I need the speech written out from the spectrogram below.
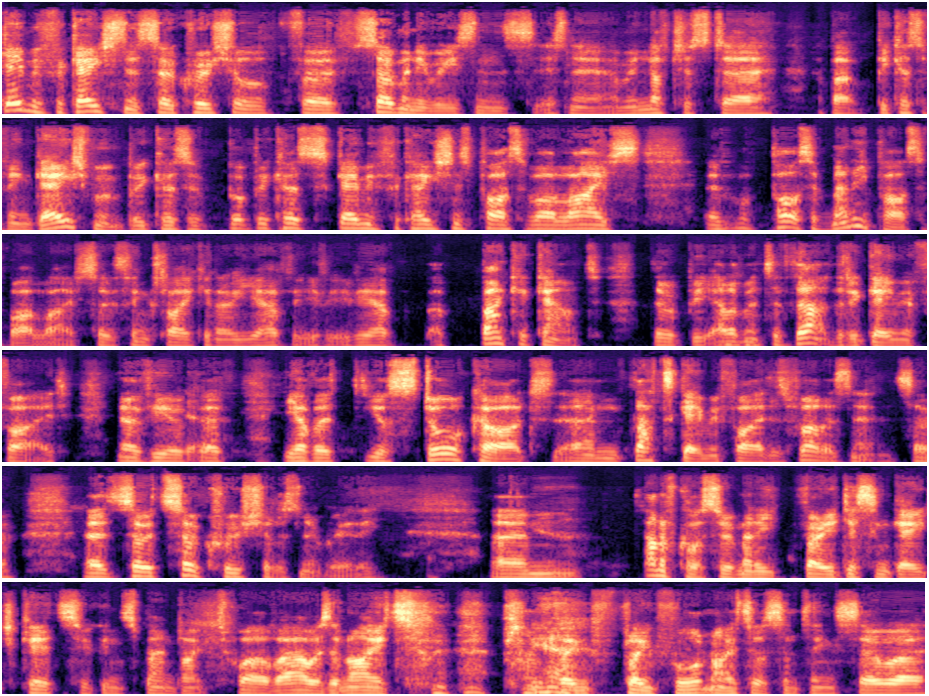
gamification is so crucial for so many reasons, isn't it? I mean, not just uh, about because of engagement, because of, but because gamification is part of our lives, uh, parts of many parts of our lives. So things like you know, you have if, if you have a bank account, there would be mm-hmm. elements of that that are gamified. You know, if you yeah. you have a your store card, and um, that's gamified as well, isn't it? So, uh, so it's so crucial, isn't it? Really. Um, and of course there are many very disengaged kids who can spend like 12 hours a night playing, yeah. playing, playing Fortnite or something. So uh,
